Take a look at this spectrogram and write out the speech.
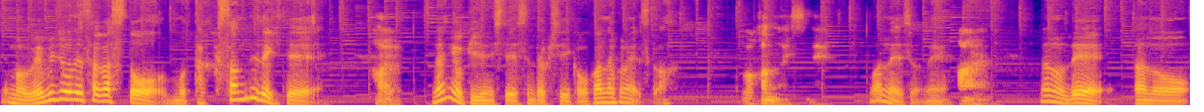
でまあ、ウェブ上で探すと、もうたくさん出てきて、はい。何を基準にして選択していいか分かんなくないですか？わかんないですね。分かんないですよね。はなので、あの、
